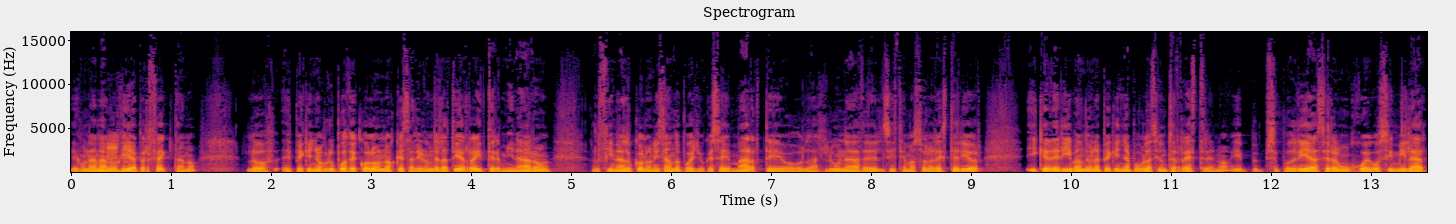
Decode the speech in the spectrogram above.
Es una analogía perfecta, ¿no? Los eh, pequeños grupos de colonos que salieron de la Tierra y terminaron al final colonizando, pues yo qué sé, Marte o las lunas del sistema solar exterior y que derivan de una pequeña población terrestre, ¿no? Y se podría hacer un juego similar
